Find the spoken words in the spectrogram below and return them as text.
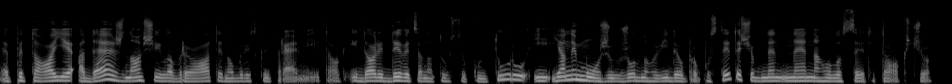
е, питає, а де ж наші лауреати Нобелівської премії? Так, і далі дивиться на ту всю культуру. І я не можу жодного відео пропустити, щоб не, не наголосити так, що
